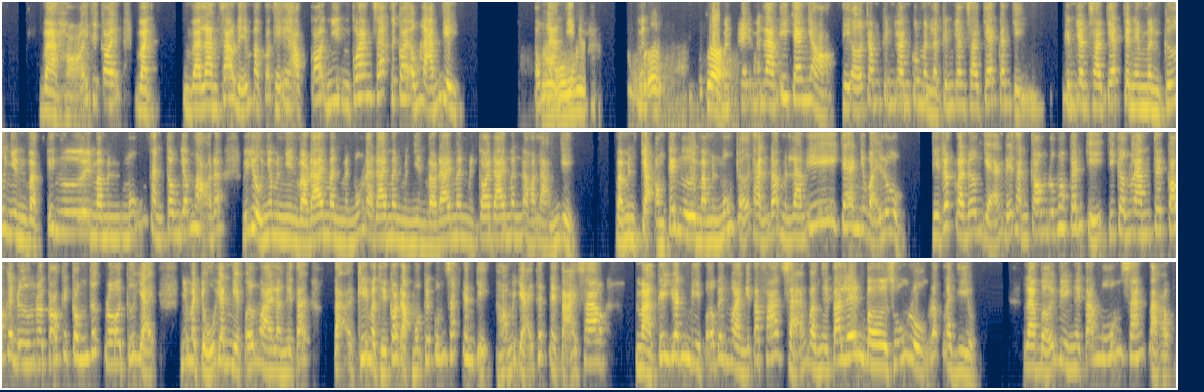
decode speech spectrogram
và hỏi thì coi và và làm sao để mà có thể học có nhìn quan sát thì coi ông làm gì. Ông làm gì? mình, mình mình làm y chang nhỏ. Thì ở trong kinh doanh của mình là kinh doanh sao chép các anh chị. Kinh doanh sao chép cho nên mình cứ nhìn vào cái người mà mình muốn thành công giống họ đó. Ví dụ như mình nhìn vào đai mình mình muốn là đai mình mình nhìn vào đai mình mình coi đai mình đó họ làm gì? Và mình chọn cái người mà mình muốn trở thành đó, mình làm y chang như vậy luôn. Thì rất là đơn giản để thành công, đúng không các anh chị? Chỉ cần làm thôi có cái đường rồi, có cái công thức rồi, cứ vậy. Nhưng mà chủ doanh nghiệp ở ngoài là người ta tại, khi mà thủy có đọc một cái cuốn sách, anh chị, họ mới giải thích này, tại sao mà cái doanh nghiệp ở bên ngoài người ta phá sản và người ta lên bờ xuống ruộng rất là nhiều? Là bởi vì người ta muốn sáng tạo.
